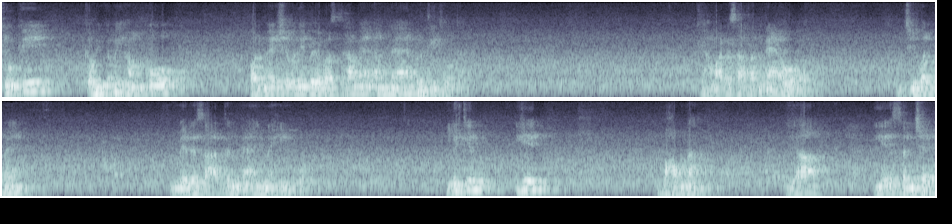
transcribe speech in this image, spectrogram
क्योंकि कभी कभी हमको परमेश्वरी व्यवस्था में अन्याय प्रतीत होता है। कि हमारे साथ अन्याय हुआ जीवन में मेरे साथ न्याय नहीं हुआ। लेकिन ये भावना या ये संचय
